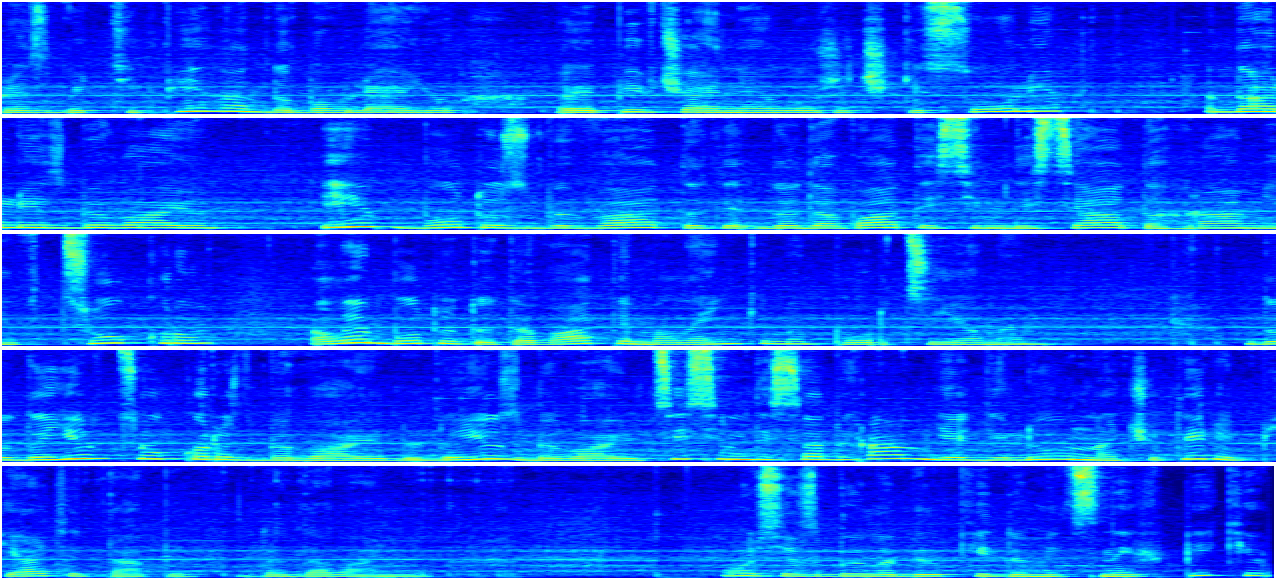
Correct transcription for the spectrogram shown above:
при збитті піна, додаю пів чайної ложечки солі, далі збиваю. І буду збивати, додавати 70 грамів цукру, але буду додавати маленькими порціями. Додаю цукор, збиваю, додаю, збиваю. Ці 70 грам я ділю на 4-5 етапів додавання. Ось я збила білки до міцних піків.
